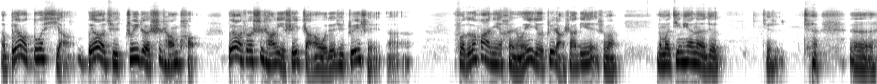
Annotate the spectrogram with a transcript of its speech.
啊，不要多想，不要去追着市场跑，不要说市场里谁涨我就去追谁啊，否则的话你很容易就追涨杀跌，是吧？那么今天呢，就就是这 呃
